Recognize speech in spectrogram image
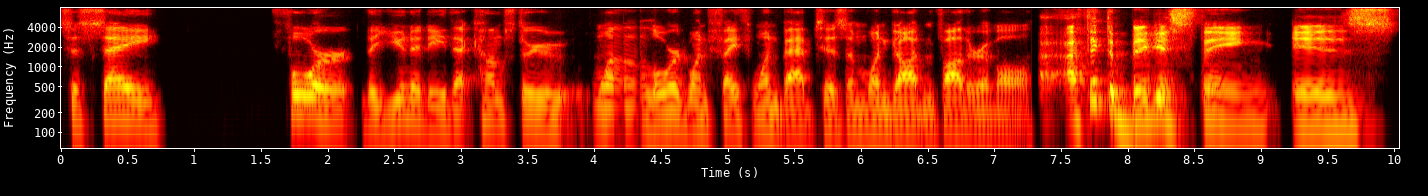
to say for the unity that comes through one Lord, one faith, one baptism, one God and Father of all? I think the biggest thing is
